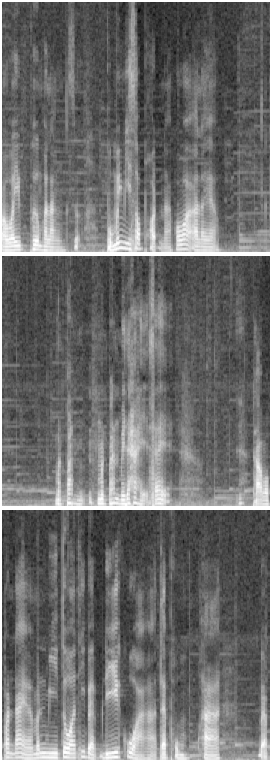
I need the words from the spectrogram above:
เอาไว้เพิ่มพลัง ผมไม่มีซัพพอร์ตนะ เพราะว่าอะไรอะมันปั้นมันปั้นไม่ได้ใช่ ถามว่าปั้นได้มันมีตัวที่แบบดีกว่า แต่ผมหาแบบ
